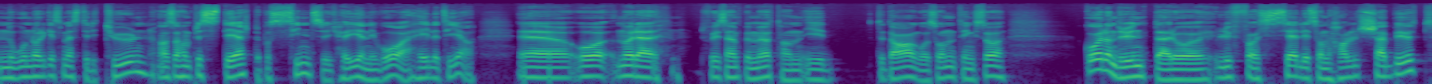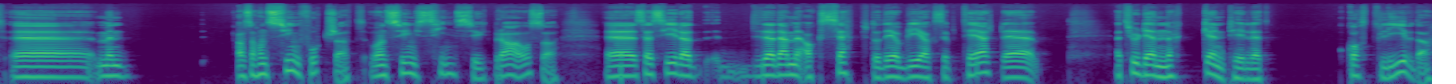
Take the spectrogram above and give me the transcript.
Nord-Norgesmester i turn. Altså, han presterte på sinnssykt høye nivåer hele tida. Eh, og når jeg f.eks. møter han i dag og sånne ting, så går han rundt der og luffer og ser litt sånn halvskjebb ut. Eh, men altså, han synger fortsatt, og han synger sinnssykt bra også. Eh, så jeg sier at det der med aksept og det å bli akseptert, det, jeg tror det er nøkkelen til et godt liv, da.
